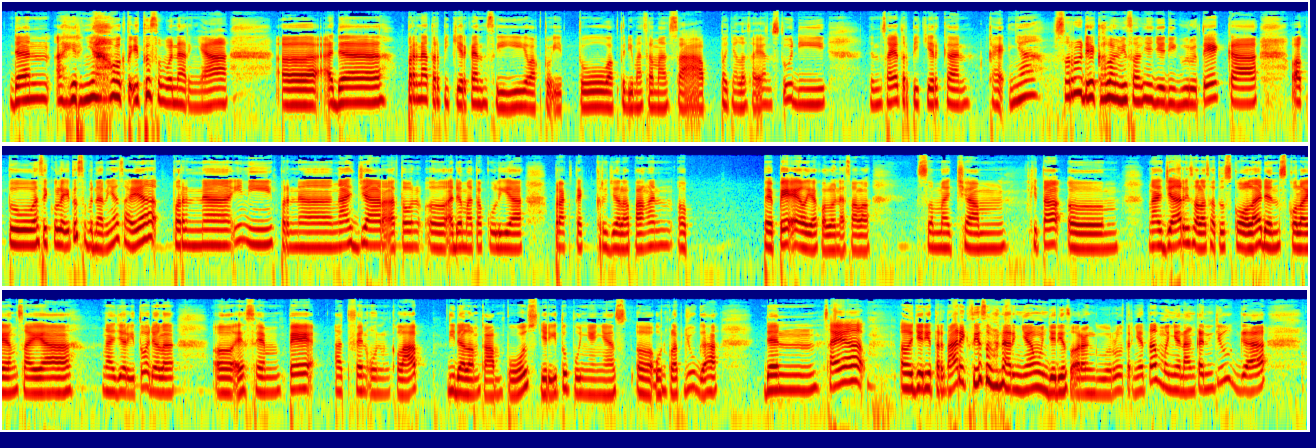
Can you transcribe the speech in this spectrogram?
Dan akhirnya waktu itu sebenarnya uh, ada pernah terpikirkan sih waktu itu waktu di masa-masa penyelesaian studi dan saya terpikirkan kayaknya seru deh kalau misalnya jadi guru TK waktu masih kuliah itu sebenarnya saya pernah ini pernah ngajar atau uh, ada mata kuliah praktek kerja lapangan uh, eh, PPL ya kalau nggak salah. Semacam kita um, ngajar di salah satu sekolah dan sekolah yang saya ngajar itu adalah uh, eh, SMP Advent Unclub di dalam kampus. Jadi itu punyanya uh, Unclub juga. Dan saya uh, jadi tertarik sih sebenarnya menjadi seorang guru. Ternyata menyenangkan juga.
